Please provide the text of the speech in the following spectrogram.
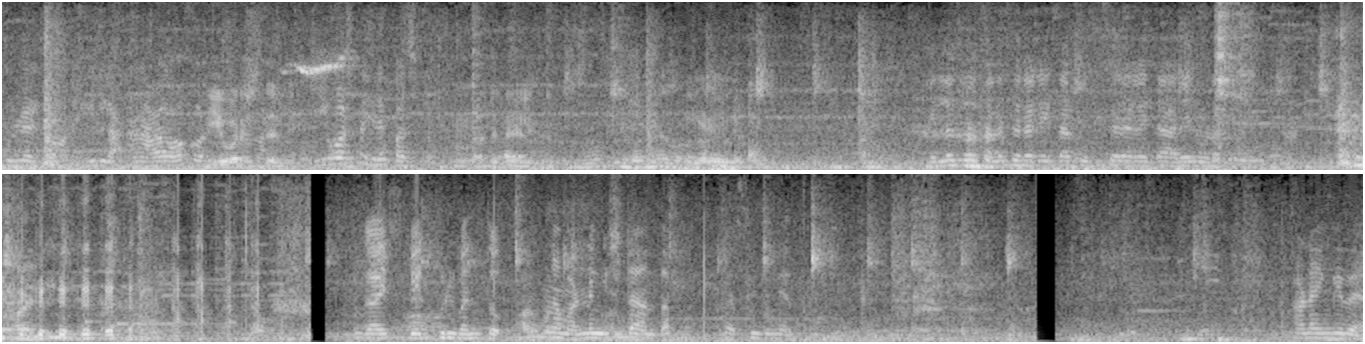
ಸುಳ್ಳು ಹೇಳ್ತಾವನೆ ಇಲ್ಲ ನಾನು ಅವಾಗ ಕೊಡ್ತೀನಿ ಈ ವರ್ಷದಲ್ಲಿ? ಈ ವರ್ಷ ಇದೆ ಫಸ್ಟ್ ಅದನ್ನ ಹೇಳಿದ್ದು. ಎಲ್ಲಾದ್ರೂ ತಲೆ ಸರಿಯಾಗೈತಾ ಕುಕ್ಕಿ ಸರಿಯಾಗೈತಾ ಅದೇ ನೋಡೋದು. ಗೈಸ್ ಬೇಲ್ಪುರಿ ಬಂತು. ನಮ್ಮ ಅಣ್ಣಂಗೆ ಇಷ್ಟ ಅಂತ ತರಿಸಿದ್ದೀನಿ ಅದು. ಅಣ್ಣ ಹೆಂಗಿದೆ?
